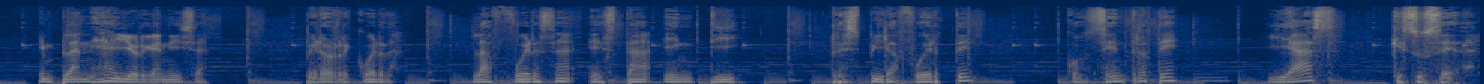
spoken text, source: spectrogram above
Planea y Organiza. Pero recuerda, la fuerza está en ti. Respira fuerte, concéntrate y haz que suceda.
